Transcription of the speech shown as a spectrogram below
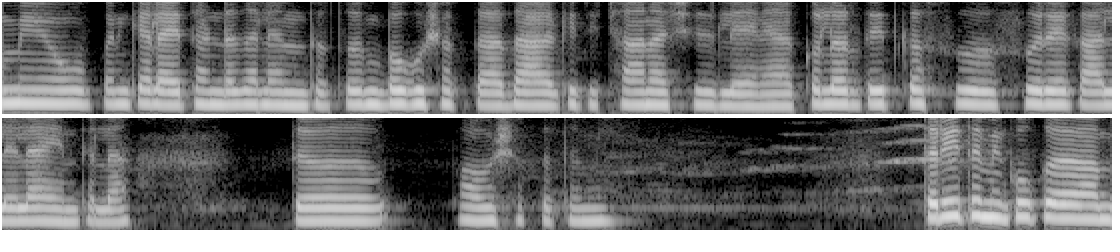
मी ओपन केला आहे थंड झाल्यानंतर तुम्ही बघू शकता डाळ किती छान शिजली आहे. आणि कलर तर इतका सु सुरेख आलेला आहे त्याला. तर पाहू शकता तुम्ही. तर इथं मी कुकर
